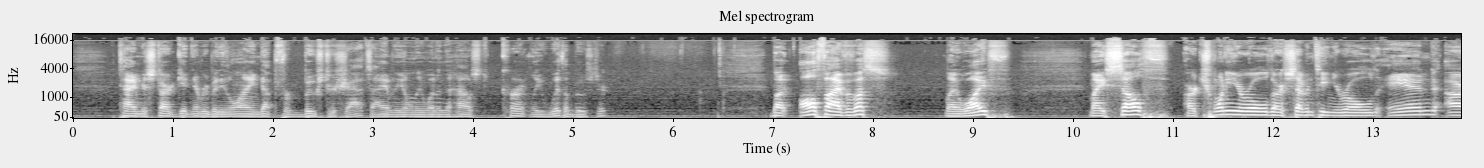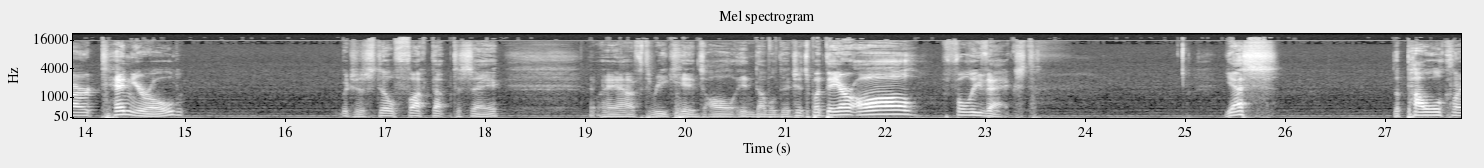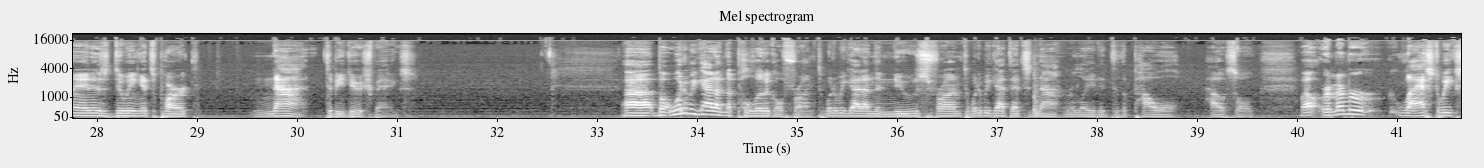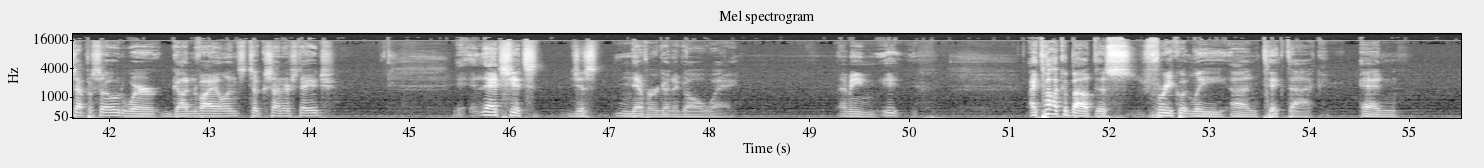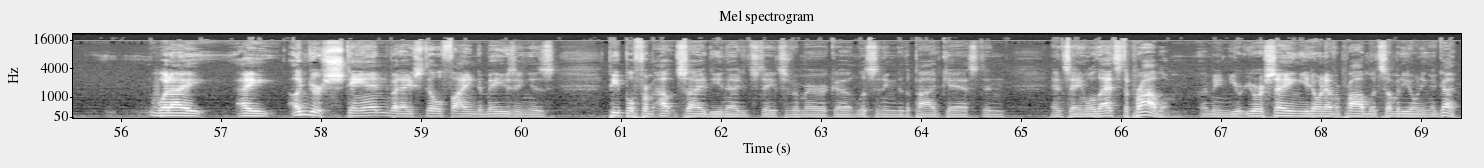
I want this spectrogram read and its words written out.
Time to start getting everybody lined up for booster shots. I am the only one in the house currently with a booster. But all five of us, my wife, myself, our 20 year old, our 17 year old, and our 10 year old, which is still fucked up to say. I have three kids all in double digits, but they are all fully vaxxed. Yes, the Powell clan is doing its part not to be douchebags. Uh, but what do we got on the political front? What do we got on the news front? What do we got that's not related to the Powell household? Well, remember last week's episode where gun violence took center stage? That shit's just never going to go away. I mean, it, I talk about this frequently on TikTok, and what I I understand, but I still find amazing is people from outside the United States of America listening to the podcast and and saying, "Well, that's the problem." I mean, you're, you're saying you don't have a problem with somebody owning a gun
